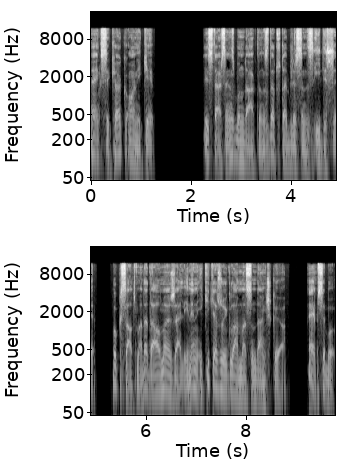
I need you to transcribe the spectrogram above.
Eksi kök 12. İsterseniz bunu da aklınızda tutabilirsiniz, idisi. Bu kısaltmada dağılma özelliğinin iki kez uygulanmasından çıkıyor. Hepsi bu.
